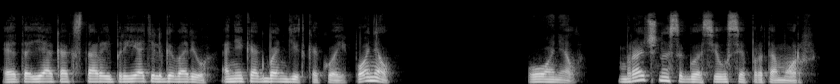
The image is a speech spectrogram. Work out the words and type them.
Это я как старый приятель говорю, а не как бандит какой, понял? Понял. Мрачно согласился протоморф.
